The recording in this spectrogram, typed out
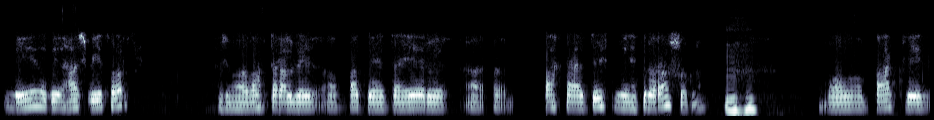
mið og hans viðhorf það sem það vantar alveg á bakvið þetta eru að að bakka þetta upp með einhverju rannsóknum Mm -hmm. og bakvið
